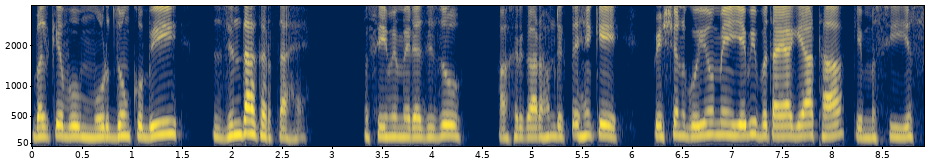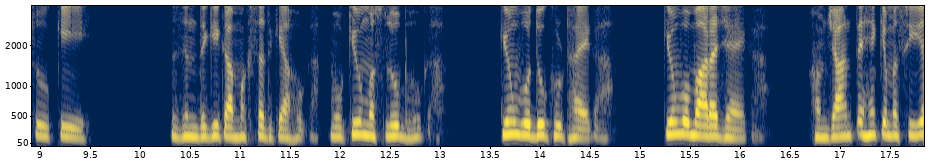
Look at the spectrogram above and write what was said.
بلکہ وہ مردوں کو بھی زندہ کرتا ہے۔ مسیح میں میرے عزیزو آخر کار ہم دیکھتے ہیں کہ پیشن گوئیوں میں یہ بھی بتایا گیا تھا کہ مسی کی زندگی کا مقصد کیا ہوگا۔ وہ کیوں مصلوب ہوگا؟ کیوں وہ دکھ اٹھائے گا؟ کیوں وہ مارا جائے گا؟ ہم جانتے ہیں کہ مسی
